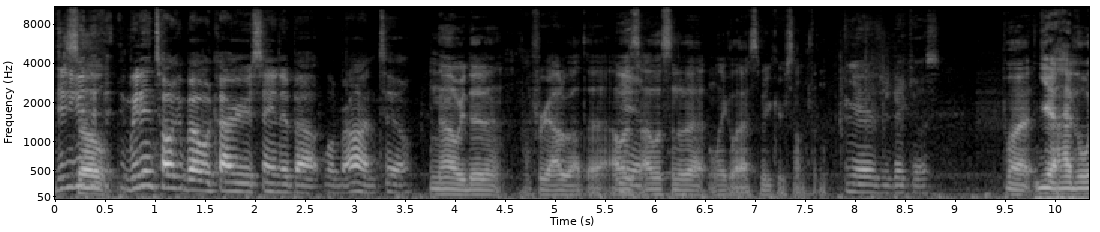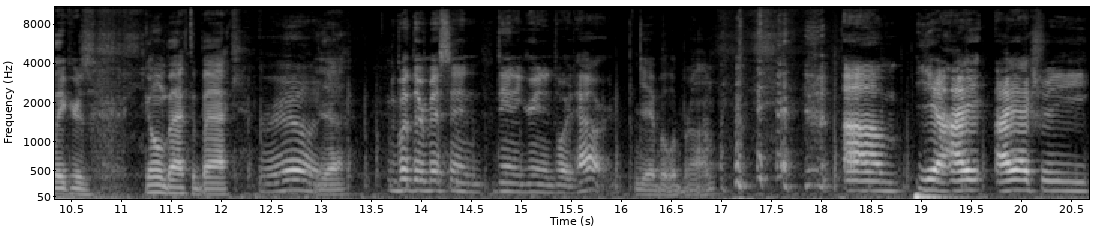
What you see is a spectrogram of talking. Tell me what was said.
Did you so- the, we didn't talk about what Kyrie was saying about LeBron too. No, we didn't. I forgot about that. I was Yeah. I listened to that like last week or something. Yeah, it's ridiculous. But yeah, I had the Lakers going back to back. Really? Yeah. But they're missing Danny Green and Dwight Howard. Yeah, but LeBron. Um, yeah, I I actually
